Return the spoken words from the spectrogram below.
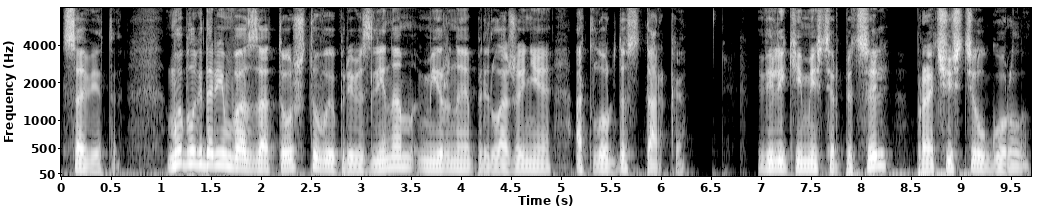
совета, — «мы благодарим вас за то, что вы привезли нам мирное предложение от лорда Старка». Великий мистер Пецель прочистил горло.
